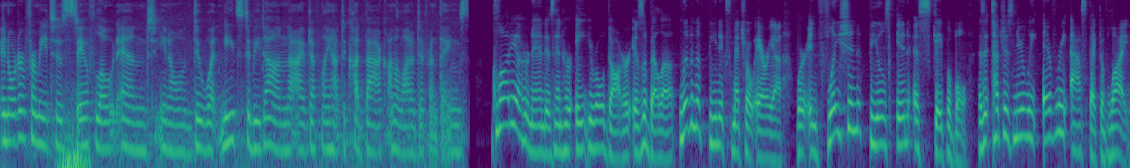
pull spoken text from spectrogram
In order for me to stay afloat and, you know, do what needs to be done, I've definitely had to cut back on a lot of different things. Claudia Hernandez and her eight year old daughter, Isabella, live in the Phoenix metro area where inflation feels inescapable as it touches nearly every aspect of life.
